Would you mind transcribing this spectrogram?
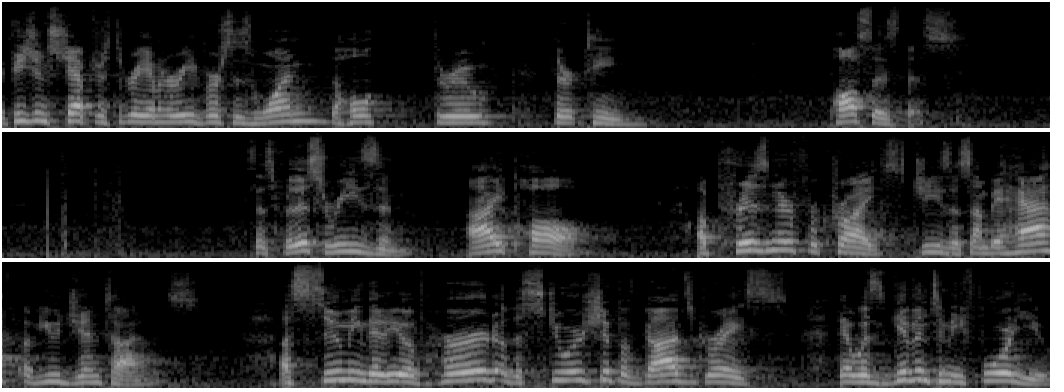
Ephesians chapter 3, I'm going to read verses 1 the whole through 13. Paul says this. He says, For this reason, I, Paul, a prisoner for Christ Jesus on behalf of you Gentiles, assuming that you have heard of the stewardship of God's grace that was given to me for you,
